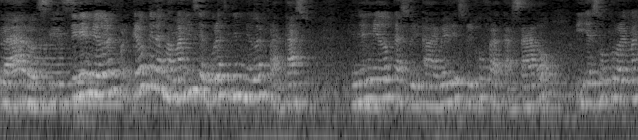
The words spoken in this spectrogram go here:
Claro, sí, sí. Tienen miedo, al- creo que las mamás inseguras tienen miedo al fracaso. Tienen miedo que a, su, a ver a su hijo fracasado y ya son problemas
